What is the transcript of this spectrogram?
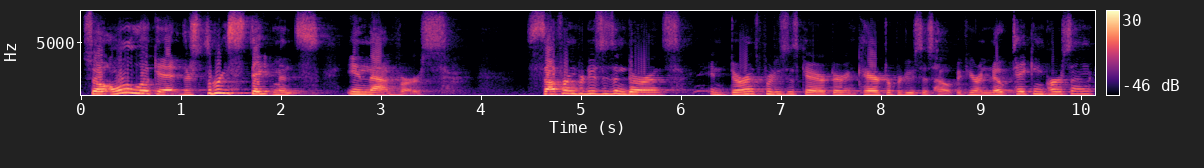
So I want to look at there's three statements in that verse. Suffering produces endurance, endurance produces character, and character produces hope. If you're a note taking person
